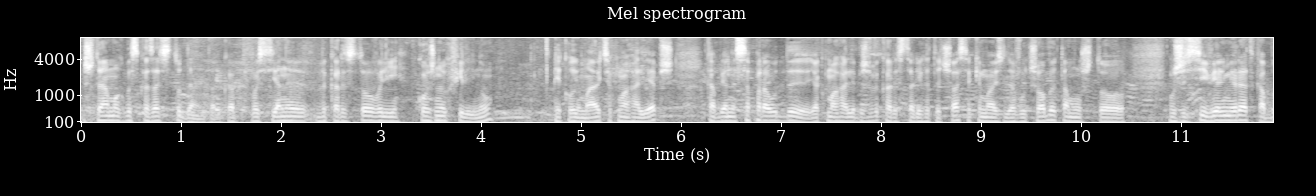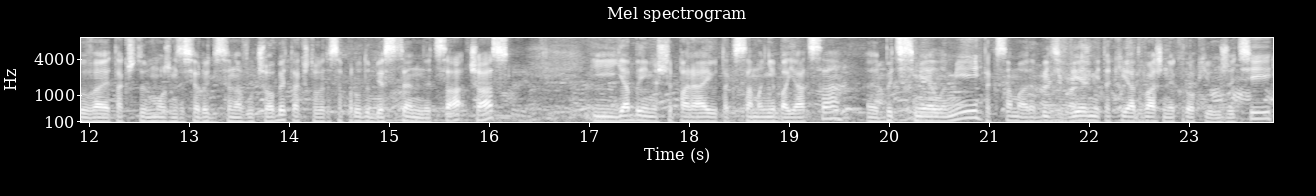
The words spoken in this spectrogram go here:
Што я мог бы сказаць студэнтам каб вось яны выкарыстоўвалі кожную хвіліну якую маюць як мага лепш каб яны сапраўды як мага лепш выкарысталі гэты час які маюць для вучобы тому что у жыцці вельмі рэдка бывае так што можем засяродзіцца на вучобе так што гэта сапраўду бесцэнны ца час. і я бы ім яшчэ параю таксама не баяцца быць смелымі таксама рабіць вельмі такія адважныя крокі ў жыцці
